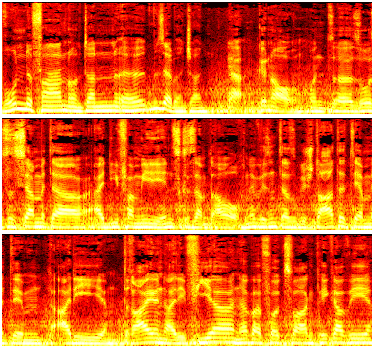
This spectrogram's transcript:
Runde fahren und dann äh, selber entscheiden. Ja, genau. Und äh, so ist es ja mit der ID-Familie insgesamt auch. Ne? Wir sind ja so gestartet ja mit dem ID3 und ID4 ne, bei Volkswagen Pkw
